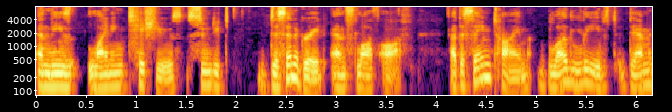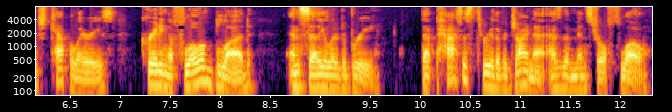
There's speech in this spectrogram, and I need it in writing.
and these lining tissues soon disintegrate and slough off. At the same time, blood leaves damaged capillaries, creating a flow of blood and cellular debris that passes through the vagina as the menstrual flow.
